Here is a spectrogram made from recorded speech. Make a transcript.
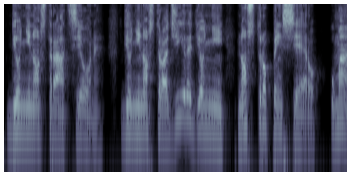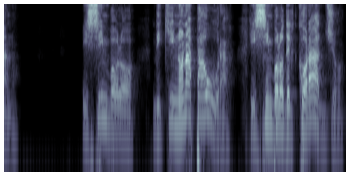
di ogni nostra azione, di ogni nostro agire, di ogni nostro pensiero umano. Il simbolo di chi non ha paura, il simbolo del coraggio,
